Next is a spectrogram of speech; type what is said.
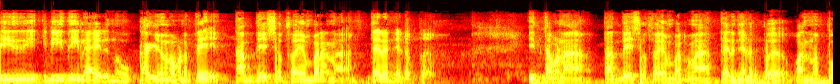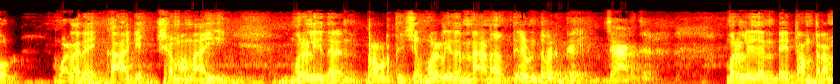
രീതി രീതിയിലായിരുന്നു കഴിഞ്ഞ തവണത്തെ തദ്ദേശ സ്വയംഭരണ തെരഞ്ഞെടുപ്പ്. ഇത്തവണ തദ്ദേശ സ്വയംഭരണ തെരഞ്ഞെടുപ്പ് വന്നപ്പോൾ വളരെ കാര്യക്ഷമമായി മുരളീധരൻ പ്രവർത്തിച്ചു. മുരളീധരനാണ് തിരുവനന്തപുരത്തെ ചാർജ് മുരളീധരന്റെ തന്ത്രം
